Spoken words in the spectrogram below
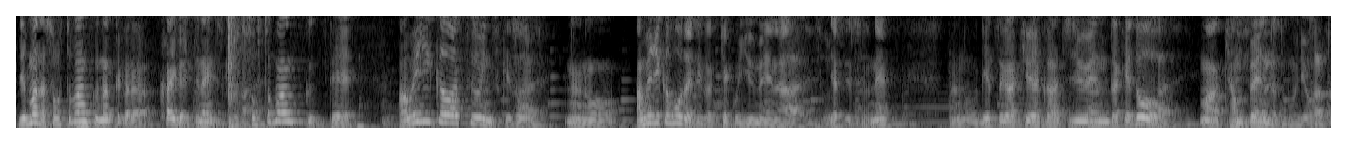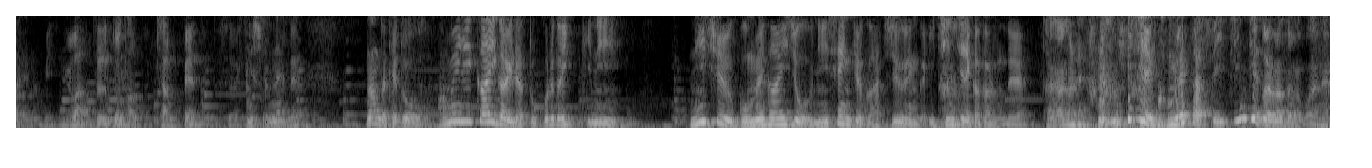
でまだソフトバンクになってから海外行ってないんですけど、はい。ソフトバンクってアメリカは強いんですけど、はい。あのアメリカ放題というか結構有名はなやつですよね,、あの月額980円だけど、はい。まあキャンペーンだと無料みたいな。今ずっとキャンペーンなんですよね。ですよね。なんだけどアメリカ以外だとこれが一気に25メガ以上2980円が1日でかかるんで。高くないですか？25メガって1日で取れますよねこれね。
